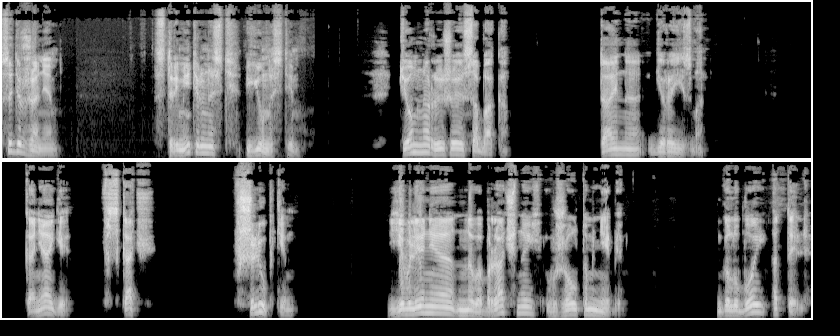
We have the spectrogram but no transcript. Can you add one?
Содержание. Стремительность юности. Темно-рыжая собака. Тайна героизма. Коняги вскачь. В шлюпке. Явление новобрачной в желтом небе. Голубой отель.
